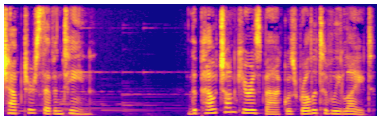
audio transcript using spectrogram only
Chapter 17 The pouch on Kira's back was relatively light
